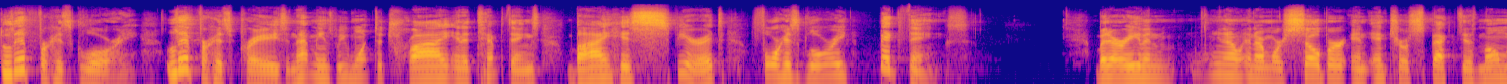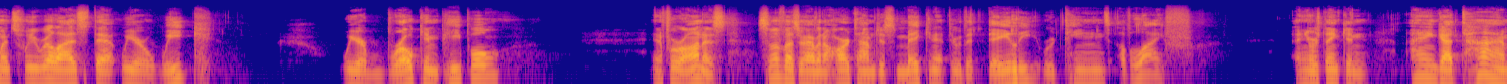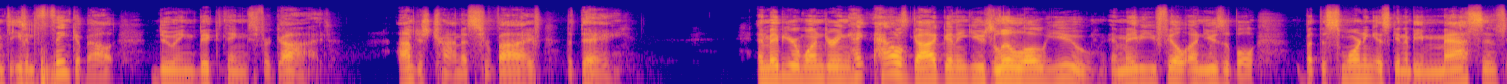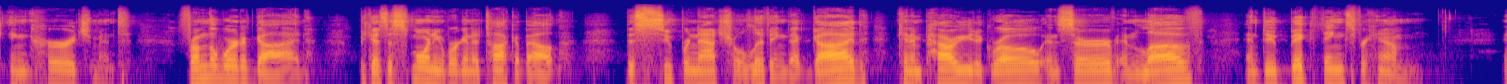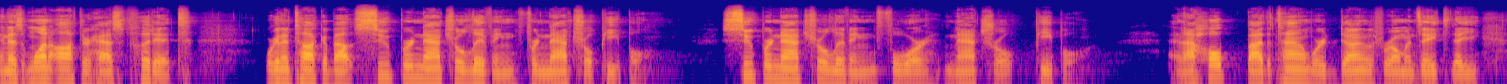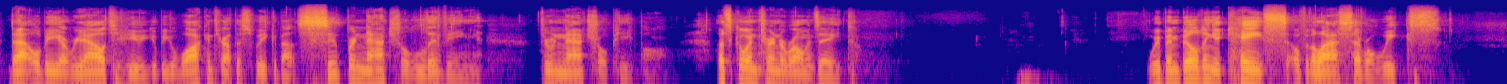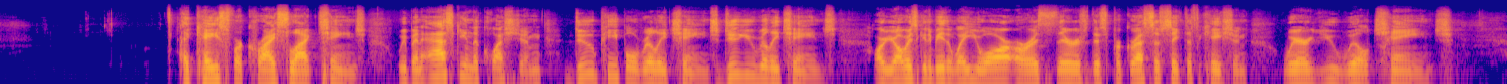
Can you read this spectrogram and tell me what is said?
live for His glory, live for His praise. And that means we want to try and attempt things by His Spirit for His glory, big things. But are even, you know, in our more sober and introspective moments, we realize that we are weak, we are broken people. And if we're honest, some of us are having a hard time just making it through the daily routines of life. And you're thinking, I ain't got time to even think about doing big things for God. I'm just trying to survive the day. And maybe you're wondering, hey, how's God going to use little old you? And maybe you feel unusable. But this morning is going to be massive encouragement from the Word of God because this morning we're going to talk about this supernatural living that God can empower you to grow and serve and love and do big things for Him. And as one author has put it, we're going to talk about supernatural living for natural people. Supernatural living for natural people. And I hope by the time we're done with Romans 8 today, that will be a reality for you. You'll be walking throughout this week about supernatural living through natural people. Let's go and turn to Romans 8. We've been building a case over the last several weeks. A case for Christ like change. We've been asking the question do people really change? Do you really change? Are you always going to be the way you are, or is there this progressive sanctification where you will change?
